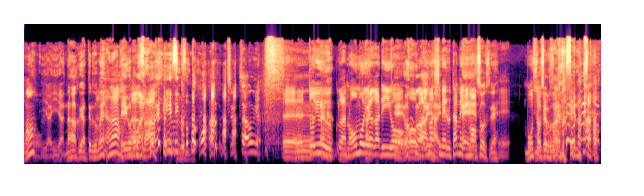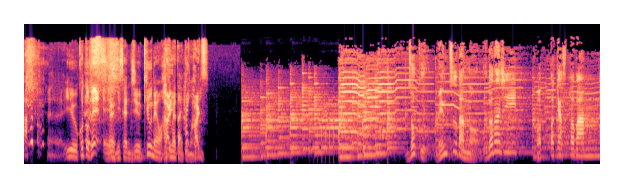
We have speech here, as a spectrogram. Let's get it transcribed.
うん。いやいや長くやってるとね英語ともあさる英語ともある。ちゅっちゃうん。やえー。というあの思い上がりを、はい。えーまあ、はいはい。戒めるためにも、えーそうですね。えー申し訳ございませんでしたと、えーいうことで、えー、2019年を始めたいと思います。続メンツー団のウドラジーポッドキャスト版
